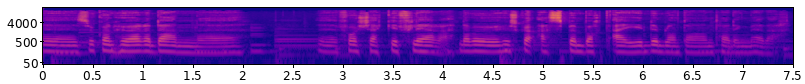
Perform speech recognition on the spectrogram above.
Uh, så du kan høre den uh, for å sjekke flere. Der var jeg husker Espen Barth Eide annet hadde jeg med der.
